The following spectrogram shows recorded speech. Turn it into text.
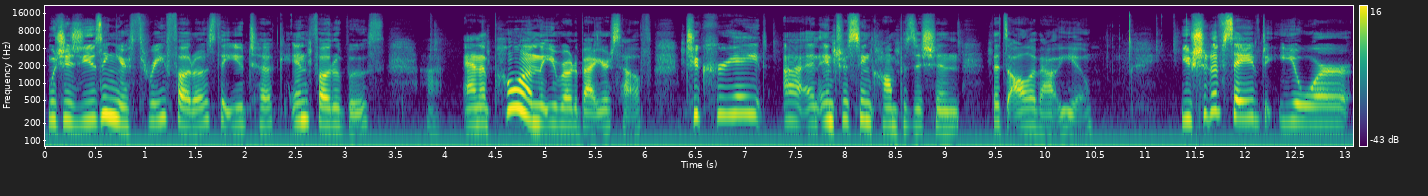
which is using your three photos that you took in Photo Booth uh, and a poem that you wrote about yourself to create uh, an interesting composition that's all about you. You should have saved your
